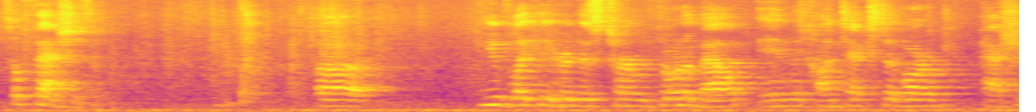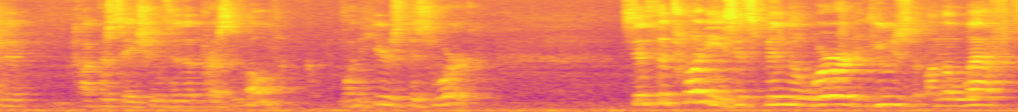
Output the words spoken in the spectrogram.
So fascism. Uh, you've likely heard this term thrown about in the context of our passionate conversations in the present moment. One hears this word. Since the twenties, it's been the word used on the left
